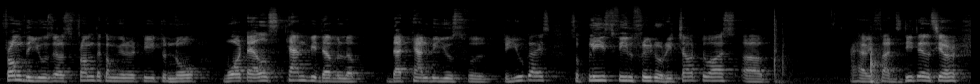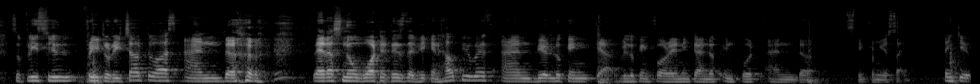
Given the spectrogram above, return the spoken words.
from the users, from the community to know what else can we develop that can be useful to you guys. So please feel free to reach out to us. Uh, I have IFAD's details here, so please feel free to reach out to us and uh, let us know what it is that we can help you with. And we're looking, yeah, we're looking for any kind of input and uh, thing from your side. Thank you.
